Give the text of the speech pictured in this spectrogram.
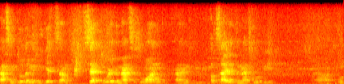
passing to a limit, we get some set where the mass is 1, and outside it the mass will be, uh, will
